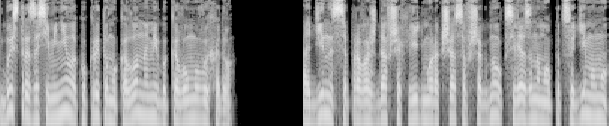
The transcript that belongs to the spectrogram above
быстро засеменила к укрытому колоннами боковому выходу. Один из сопровождавших ведьму Ракшасов шагнул к связанному подсудимому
